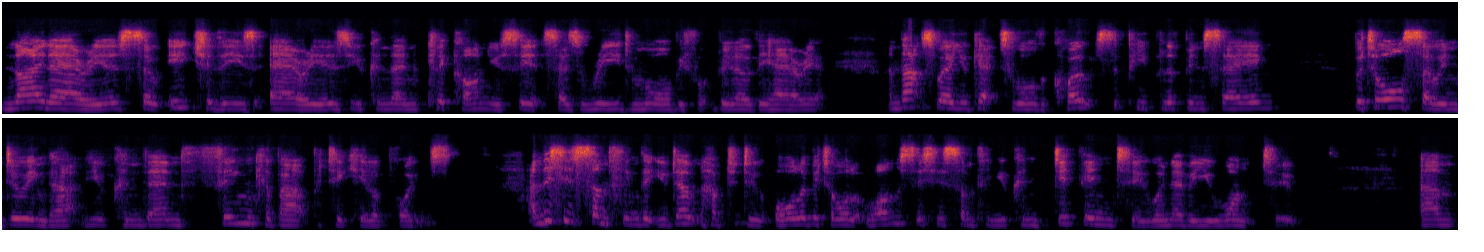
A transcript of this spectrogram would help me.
nine areas. So each of these areas you can then click on, you see it says read more before, below the area. And that's where you get to all the quotes that people have been saying. But also in doing that, you can then think about particular points. And this is something that you don't have to do all of it all at once. This is something you can dip into whenever you want to. Um,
